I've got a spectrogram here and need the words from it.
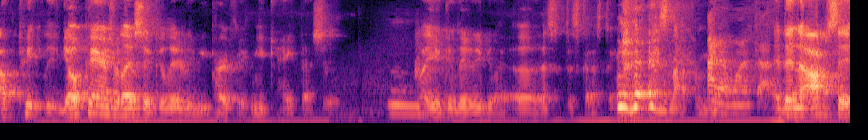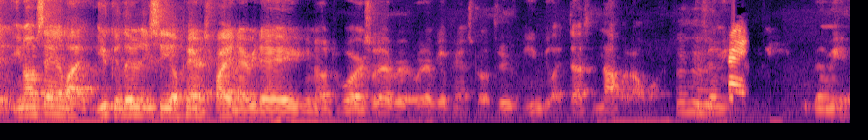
a pe- your parents' relationship could literally be perfect, and you can hate that shit. Mm. Like you could literally be like, "Uh, that's disgusting. That's not for me." I don't want that. And then the opposite, you know what I'm saying? Like you could literally see your parents fighting every day, you know, divorce, whatever, whatever your parents go through. You can be like, that's not what I want. You Mhm. feel me? Right. You feel me?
